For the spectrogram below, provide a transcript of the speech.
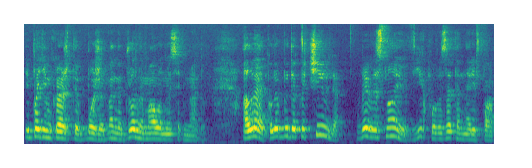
І потім кажете, боже, в мене бджоли мало носять меду. Але коли буде кочівля, ви весною їх повезете на ріпак.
